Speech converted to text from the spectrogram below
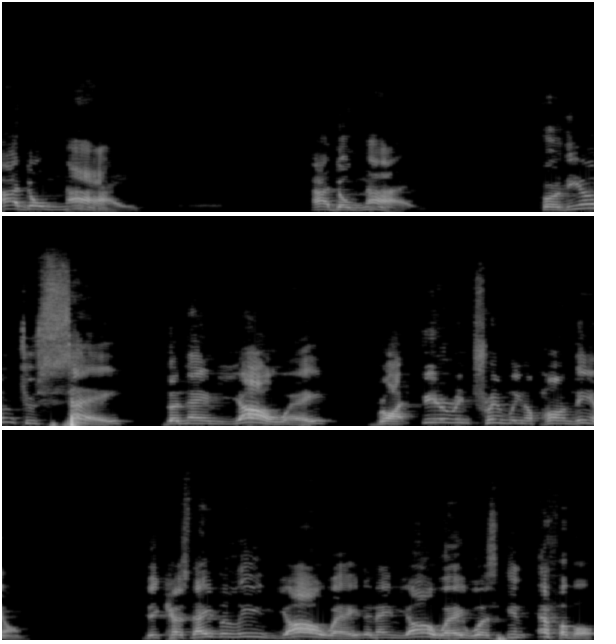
Adonai. Adonai. For them to say the name Yahweh brought fear and trembling upon them because they believed Yahweh, the name Yahweh, was ineffable.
